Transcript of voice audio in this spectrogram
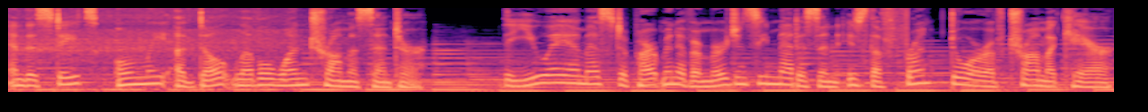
and the state's only adult level 1 trauma center. The UAMS Department of Emergency Medicine is the front door of trauma care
